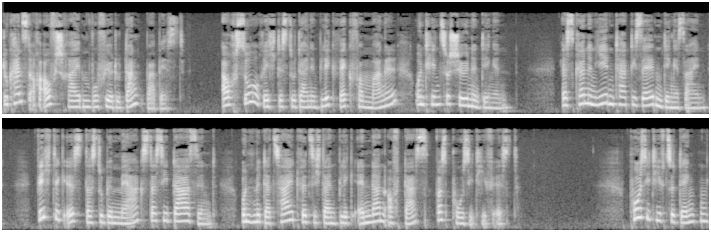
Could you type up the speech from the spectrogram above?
Du kannst auch aufschreiben, wofür du dankbar bist. Auch so richtest du deinen Blick weg vom Mangel und hin zu schönen Dingen. Es können jeden Tag dieselben Dinge sein. Wichtig ist, dass du bemerkst, dass sie da sind, und mit der Zeit wird sich dein Blick ändern auf das, was positiv ist. Positiv zu denken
